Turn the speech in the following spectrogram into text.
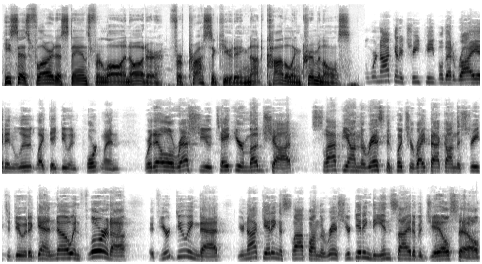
He says Florida stands for law and order, for prosecuting, not coddling criminals we're not going to treat people that riot and loot like they do in Portland, where they'll arrest you, take your mugshot, slap you on the wrist, and put you right back on the street to do it again. No, in Florida, if you're doing that, you're not getting a slap on the wrist. You're getting the inside of a jail cell.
